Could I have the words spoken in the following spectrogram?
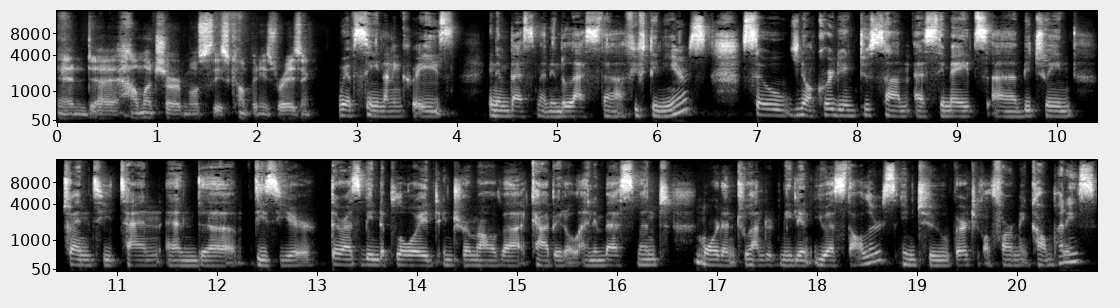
and how much are most of these companies raising? We have seen an increase in investment in the last uh, 15 years. So, you know, according to some estimates, uh, between 2010 and uh, this year, there has been deployed in terms of uh, capital and investment more than 200 million US dollars into vertical farming companies.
